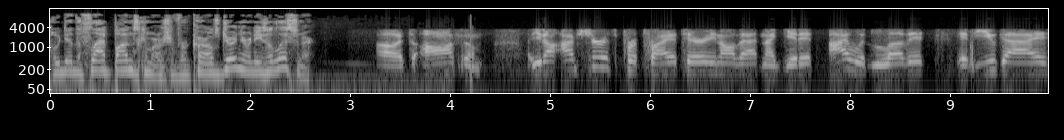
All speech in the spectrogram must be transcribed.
who did the Flat Buns commercial for Carl's Jr., and he's a listener. Oh, it's awesome. You know, I'm sure it's proprietary and all that, and I get it. I would love it if you guys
